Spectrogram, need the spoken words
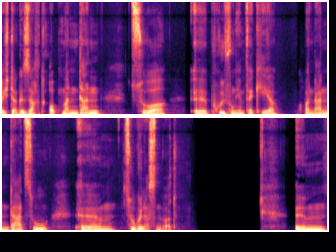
Richter gesagt, ob man dann zur äh, Prüfung im Verkehr man dann dazu ähm, zugelassen wird. Ähm,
